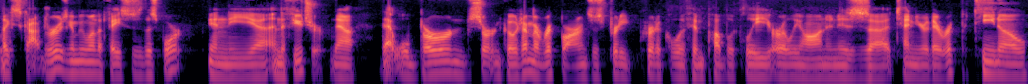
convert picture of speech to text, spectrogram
Like Scott Drew is going to be one of the faces of the sport in the, uh, in the future. Now, that will burn certain coaches. I remember Rick Barnes was pretty critical of him publicly early on in his uh, tenure there. Rick Pitino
